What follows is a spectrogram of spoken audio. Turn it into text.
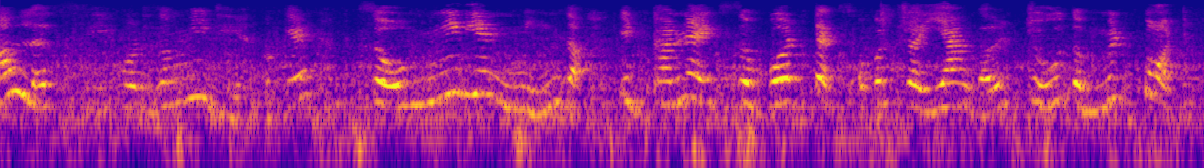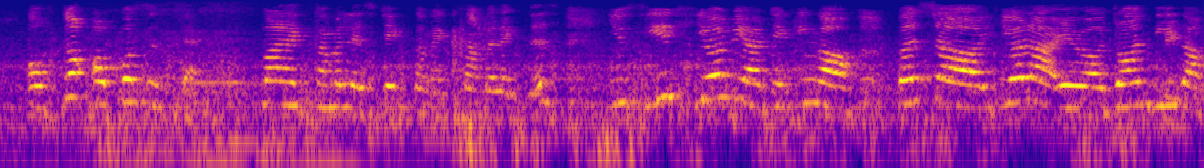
now let's see what is a median. Okay. So median means it connects the vertex of a triangle to the midpoint of the opposite side. For example, let's take some example like this. You see here we are taking uh, first uh, here I have uh, drawn these. Uh,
